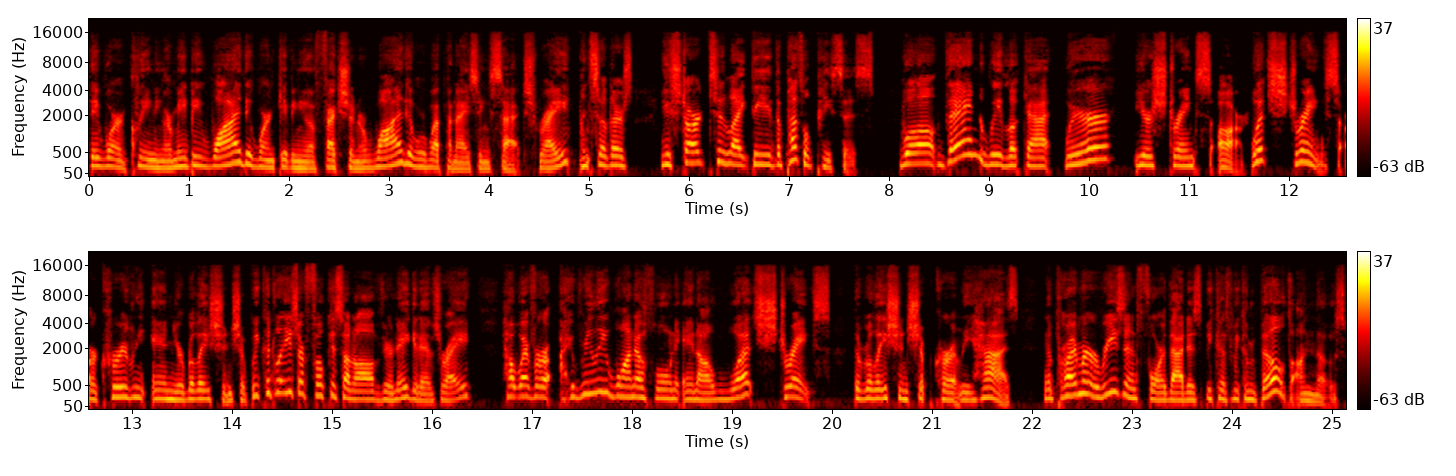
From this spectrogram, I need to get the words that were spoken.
they weren't cleaning, or maybe why they weren't giving you affection, or why they were weaponizing sex, right? And so there's, you start to like the, the puzzle pieces. Well, then we look at where your strengths are. What strengths are currently in your relationship? We could laser focus on all of your negatives, right? However, I really want to hone in on what strengths the relationship currently has. The primary reason for that is because we can build on those.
